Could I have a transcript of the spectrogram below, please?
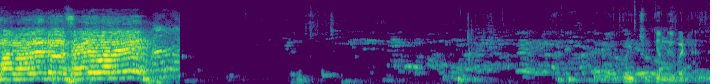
మా వాలంటీర్లు సైడ్ ఇవ్వాలి. కొంచెం కిందకి పెట్టండి.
